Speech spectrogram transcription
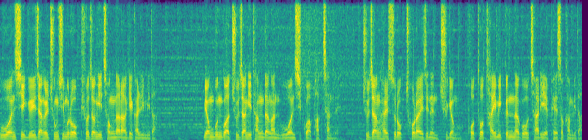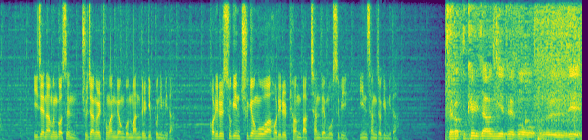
우원식 의장을 중심으로 표정이 적나라하게 갈립니다. 명분과 주장이 당당한 우원식과 박찬래. 주장할수록 초라해지는 추경우. 포토 타임이 끝나고 자리에 배석합니다. 이제 남은 것은 주장을 통한 명분 만들기뿐입니다. 허리를 숙인 추경호와 허리를 편 박찬대 모습이 인상적입니다. 제가 국회의장이 되고 오늘이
